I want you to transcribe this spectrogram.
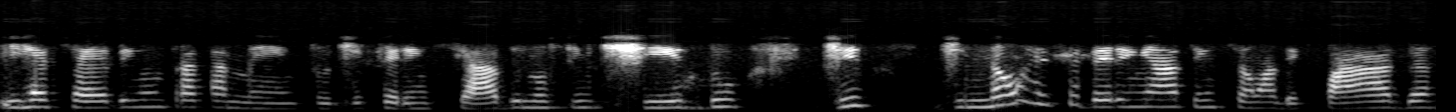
e recebem um tratamento diferenciado no sentido de de não receberem a atenção adequada,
